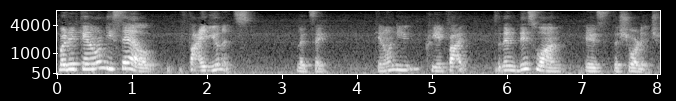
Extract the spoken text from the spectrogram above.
but it can only sell 5 units, let's say, it can only create 5. So then this one is the shortage,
